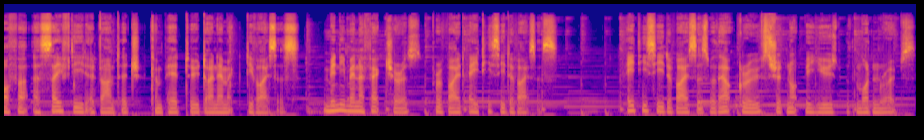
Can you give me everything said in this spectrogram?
offer a safety advantage compared to dynamic devices. Many manufacturers provide ATC devices. ATC devices without grooves should not be used with modern ropes,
